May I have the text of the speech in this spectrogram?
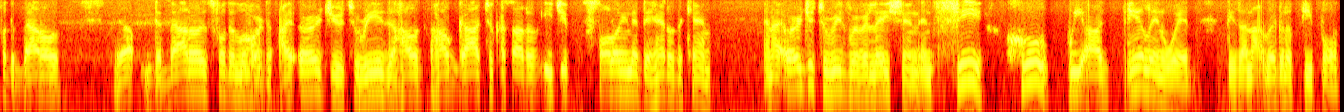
For the battle, yeah, the battle is for the Lord. I urge you to read how how God took us out of Egypt, following at the head of the camp. And I urge you to read Revelation and see who we are dealing with. These are not regular people.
